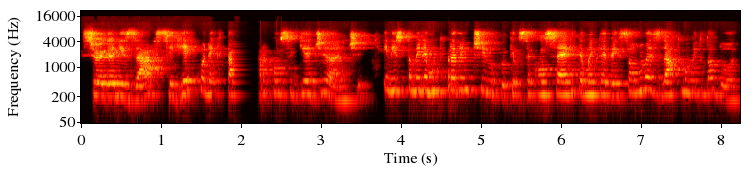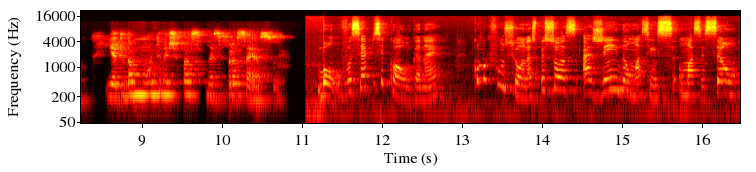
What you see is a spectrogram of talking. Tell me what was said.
se organizar, se reconectar para conseguir adiante. E nisso também ele é muito preventivo, porque você consegue ter uma intervenção no exato momento da dor, e ajuda muito nesse, nesse processo. Bom, você é psicóloga, né? Como que funciona? As pessoas agendam uma, uma sessão,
